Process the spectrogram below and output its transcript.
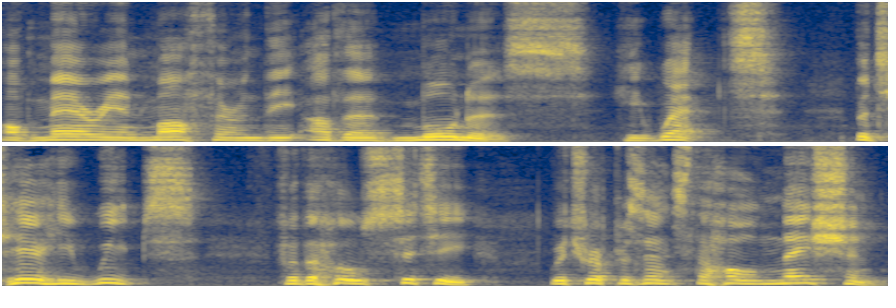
of Mary and Martha and the other mourners. He wept. But here he weeps for the whole city which represents the whole nation.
